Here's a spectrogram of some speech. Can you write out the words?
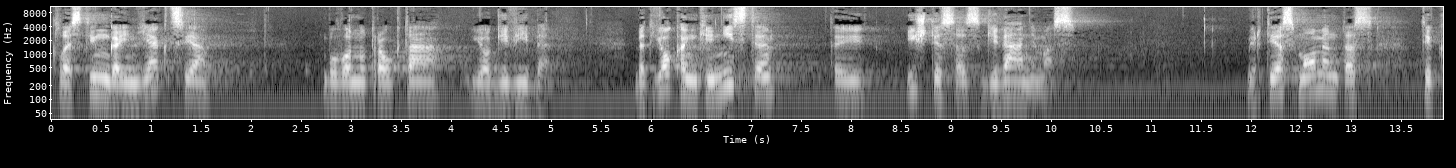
klastingą injekciją buvo nutraukta jo gyvybė. Bet jo kankinystė tai ištisas gyvenimas. Mirties momentas tik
